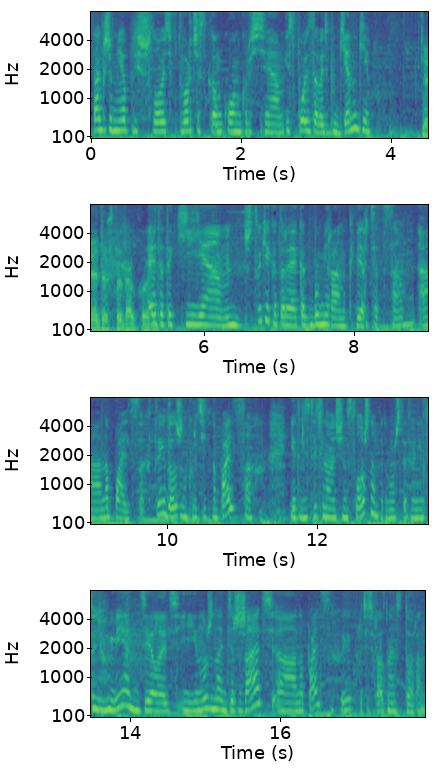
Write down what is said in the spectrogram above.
также мне пришлось в творческом конкурсе использовать бугенги, это что такое? Это такие штуки, которые как бумеранг вертятся а, на пальцах. Ты должен крутить на пальцах, и это действительно очень сложно, потому что этого никто не умеет делать, и нужно держать а, на пальцах и крутить в разные стороны.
